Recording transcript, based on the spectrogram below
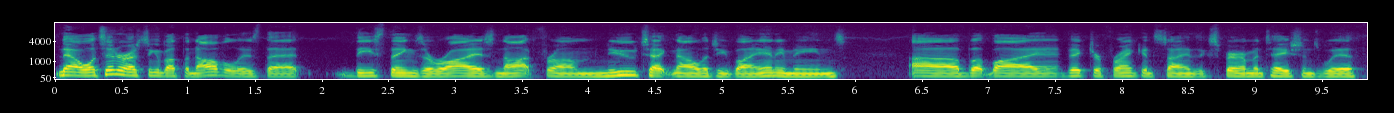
Now, what's interesting about the novel is that these things arise not from new technology by any means, uh, but by Victor Frankenstein's experimentations with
